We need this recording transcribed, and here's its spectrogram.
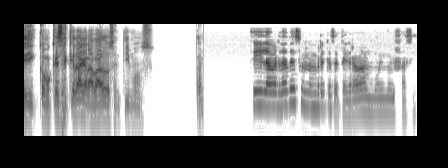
y como que se queda grabado, sentimos. Sí, la verdad es un nombre que se te graba muy, muy fácil.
